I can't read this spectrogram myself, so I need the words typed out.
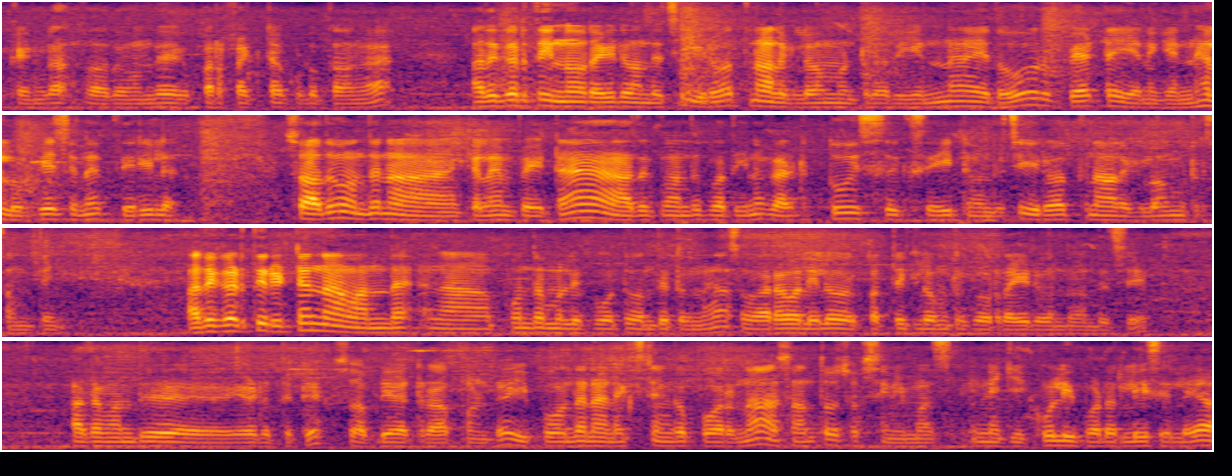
ஓகேங்களா ஸோ அதை வந்து பர்ஃபெக்டாக கொடுத்தாங்க. அதுக்கடுத்து இன்னொரு ரைடு வந்துச்சு. இருபத்தி நாலு கிலோமீட்டர் அது என்ன ஏதோ ஒரு பேட்டை. எனக்கு என்ன லொக்கேஷனே தெரியல. ஸோ அதுவும் வந்து நான் கிளம்பி போயிட்டேன். அதுக்கு வந்து பார்த்திங்கன்னா கரெக்டாக டூ சிக்ஸ் எயிட் வந்துச்சு. இருபத்தி நாலு கிலோமீட்டர் சம்திங் அதுக்கடுத்து ரிட்டன் நான் வந்தேன். நான் பூந்தமல்லி போட்டு வந்துட்டு இருந்தேன். ஸோ வர வழியில் ஒரு பத்து கிலோமீட்டருக்கு ஒரு ரைடு வந்து வந்துச்சு. அதை வந்து எடுத்துகிட்டு ஸோ அப்படியே ட்ராப் பண்ணிட்டு இப்போ வந்து நான் நெக்ஸ்ட் எங்கே போகிறேன்னா சந்தோஷ் சினிமாஸ். இன்றைக்கி கூலி படம் ரிலீஸ் இல்லையா?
